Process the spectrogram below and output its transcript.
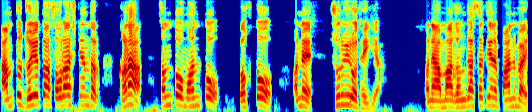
આમ તો જોઈએ તો આ સૌરાષ્ટ્રની અંદર ઘણા સંતો, મહંતો, ભક્તો અને શૂરવીરો થઈ ગયા. અને આ માં ગંગા સતી અને પાનબાઈ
